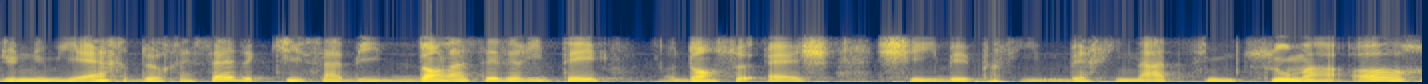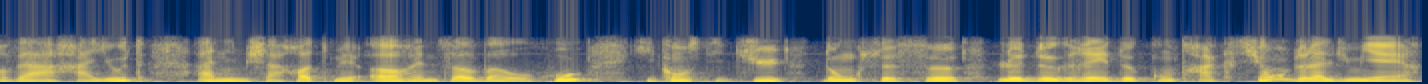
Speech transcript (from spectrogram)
d'une lumière de Chesed qui s'habille dans la sévérité, dans ce Esh, Shei Berinat Simtsuma Or Ve'achayut Anim Shachot Me'or Ensov Baoru, qui constitue donc ce feu le degré de contraction de la lumière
